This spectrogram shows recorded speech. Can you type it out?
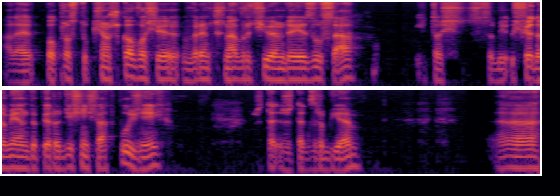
ale po prostu książkowo się wręcz nawróciłem do Jezusa i to sobie uświadomiłem dopiero 10 lat później, że, te, że tak zrobiłem. E,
